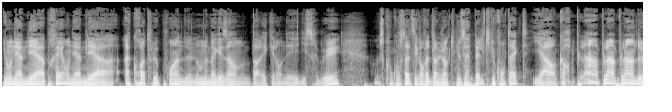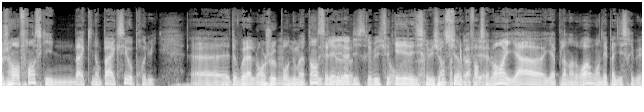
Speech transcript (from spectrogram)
nous on est amené à, après, on est amené à accroître le point de nombre de magasins par lesquels on est distribué. Ce qu'on constate, c'est qu'en fait dans les gens qui nous appellent, qui nous contactent, il y a encore plein, plein, plein de gens en France qui, bah, qui n'ont pas accès aux produits. Euh, donc voilà, l'enjeu pour nous maintenant, C'est de gagner de, la distribution. c'est de gagner la distribution. Bien parce sûr. que, bah, forcément, il y a, il y a plein d'endroits où on n'est pas distribué.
